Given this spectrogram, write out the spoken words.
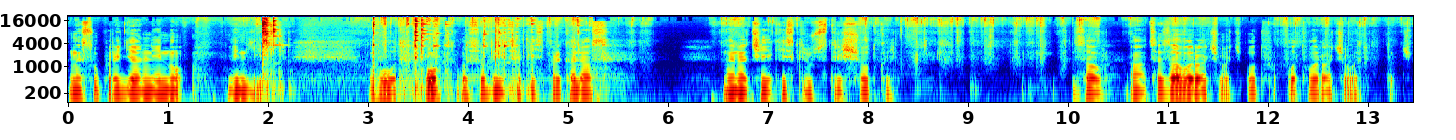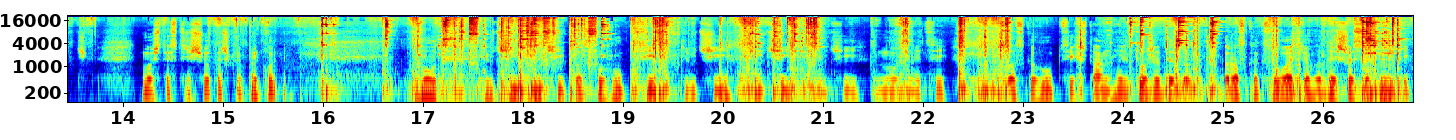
Не супер ідеальний, але він є. Вот. О, ось дивіться, якийсь приколяс. Наверное, чи якийсь ключ з тріщоткою. Зав. А, це заворачувати, от, отворачувати. Так, чик-чик. Бачите, з тріщоточкою. Прикольно. Вот, ключі, ключі, плоскогубці, ключі, ключі, ключі, ножниці, плоскогубці, штангель. Теж десь розкоксувати його, десь щось відмітить.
